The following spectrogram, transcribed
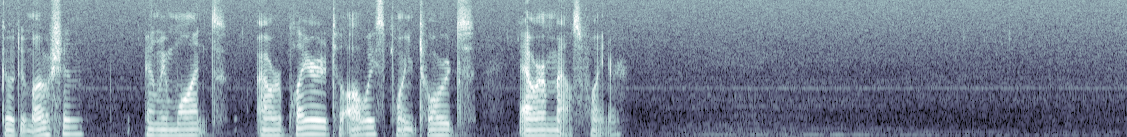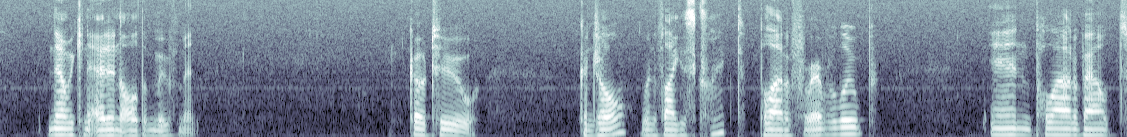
go to motion, and we want our player to always point towards our mouse pointer. Now we can add in all the movement. Go to control when flag is clicked, pull out a forever loop, and pull out about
